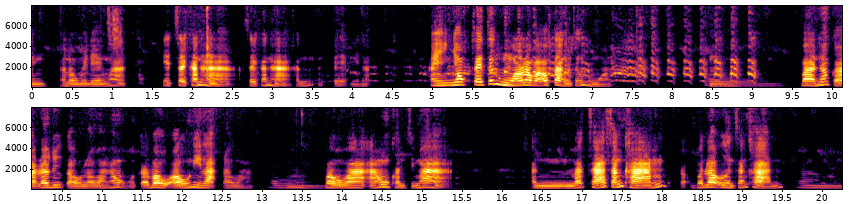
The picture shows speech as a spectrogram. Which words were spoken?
งเอาดอกไม้แดงมาเฮ็ดใส่คันหาใส่คันหาคันแปดนี่ละให้ยกใส่ทั้งหัวเราว่าเอาตั้งทั้งหัว อืม บ้านเฮาก็ระลึกเอาเราว่าเฮาก็เบ้าเอานี่ละเราว่าอืมเบ้าว่าเอาคันสิมาอันรักษาสังขารก็เพิ่นเราเอิ้นสังขารอืม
